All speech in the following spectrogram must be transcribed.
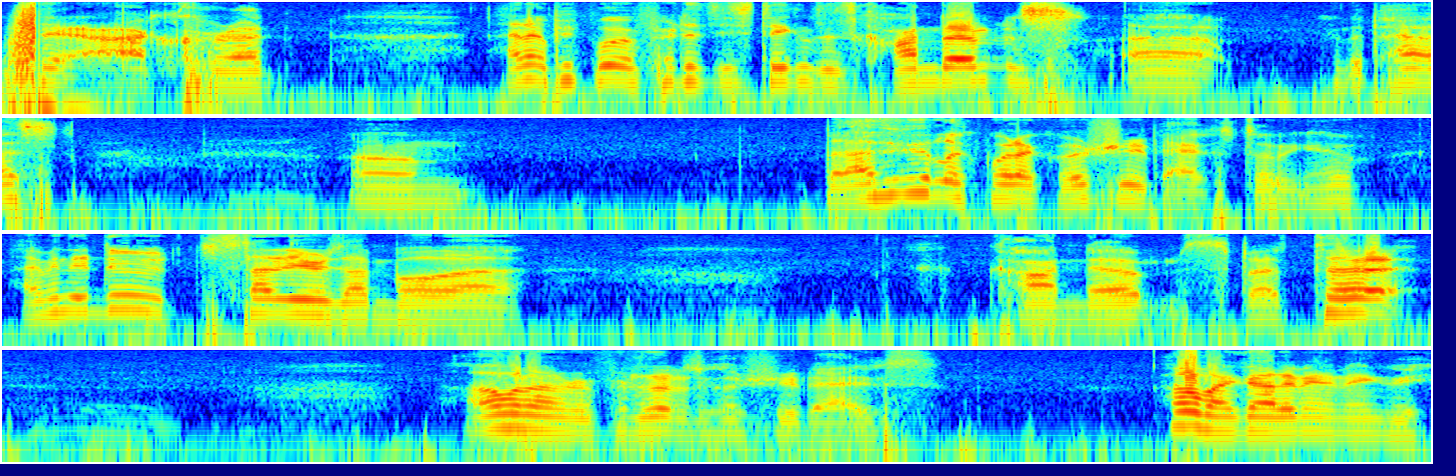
ah, crud. I know people refer to these things as condoms, uh, in the past. Um, but I think they look more like grocery bags, don't you? I mean, they do slightly resemble, uh, condoms, but, uh, I want to refer to them as grocery bags. Oh my god, I made him angry.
